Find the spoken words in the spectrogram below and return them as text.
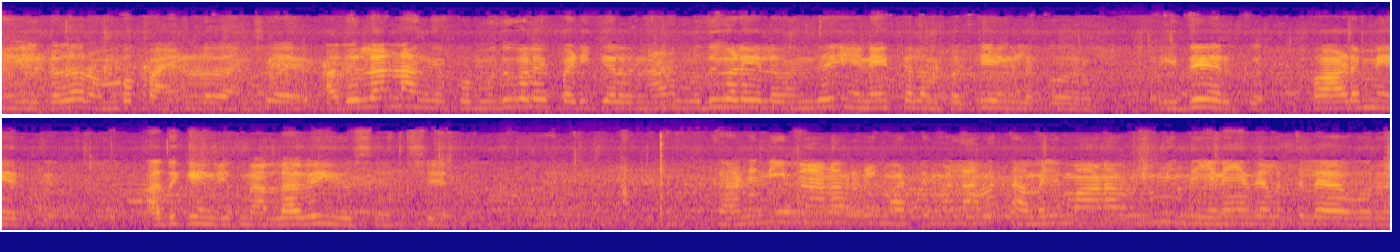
எங்களுக்கெல்லாம் ரொம்ப பயனுள்ளதாக இருந்துச்சு. அதெல்லாம் நாங்கள் இப்போ முதுகலை படிக்கிறதுனால முதுகலையில் வந்து இணையதளம் பற்றி எங்களுக்கு ஒரு இதே இருக்குது பாடமே இருக்குது அதுக்கு எங்களுக்கு நல்லாவே யூஸ் ஆச்சு. கணினி மாணவர்கள் மட்டுமில்லாமல் தமிழ் மாணவர்களும் இந்த இணையதளத்தில் ஒரு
